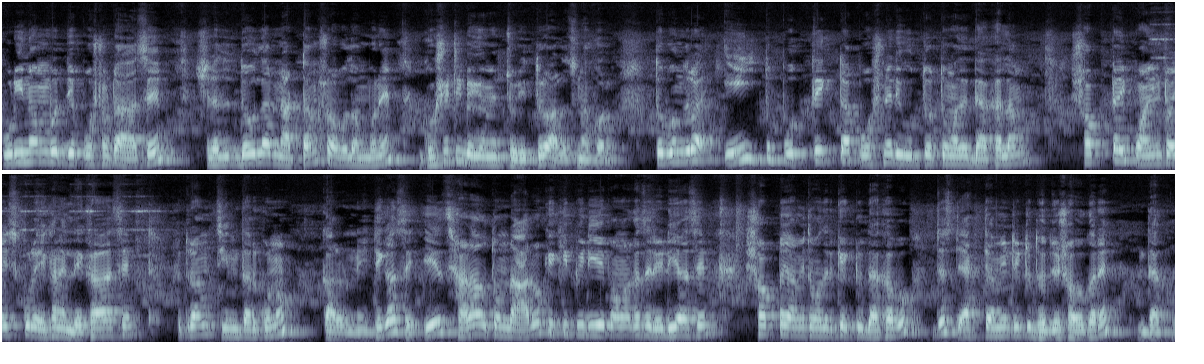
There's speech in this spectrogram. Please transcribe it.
কুড়ি নম্বর যে প্রশ্নটা আছে সিরাজউদ্দৌলার নাট্যাংশ অবলম্বনে ঘুষিটি বেগমের চরিত্র আলোচনা করো। তো বন্ধুরা, এই তো প্রত্যেকটা প্রশ্নেরই উত্তর তোমাদের দেখালাম। সবটাই পয়েন্ট ওয়াইজ করে এখানে লেখা আছে। সুতরাং চিন্তার কোনো কারণ নেই, ঠিক আছে? এছাড়াও তোমরা আরও কী কী পিডিএফ আমার কাছে রেডি আছে, সবটাই আমি তোমাদেরকে একটু দেখাবো। জাস্ট একটা মিনিট একটু ধৈর্য সহকারে দেখো।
